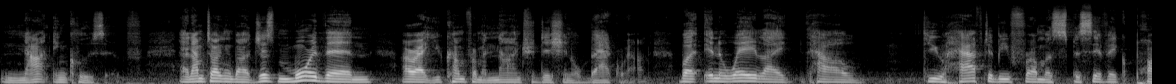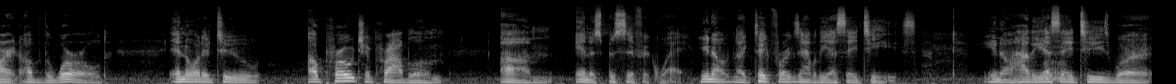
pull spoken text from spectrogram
not inclusive? And I'm talking about just more than all right, you come from a non-traditional background, but in a way like how you have to be from a specific part of the world in order to approach a problem um, in a specific way. You know, like take for example the SATs you know, how the SATs were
